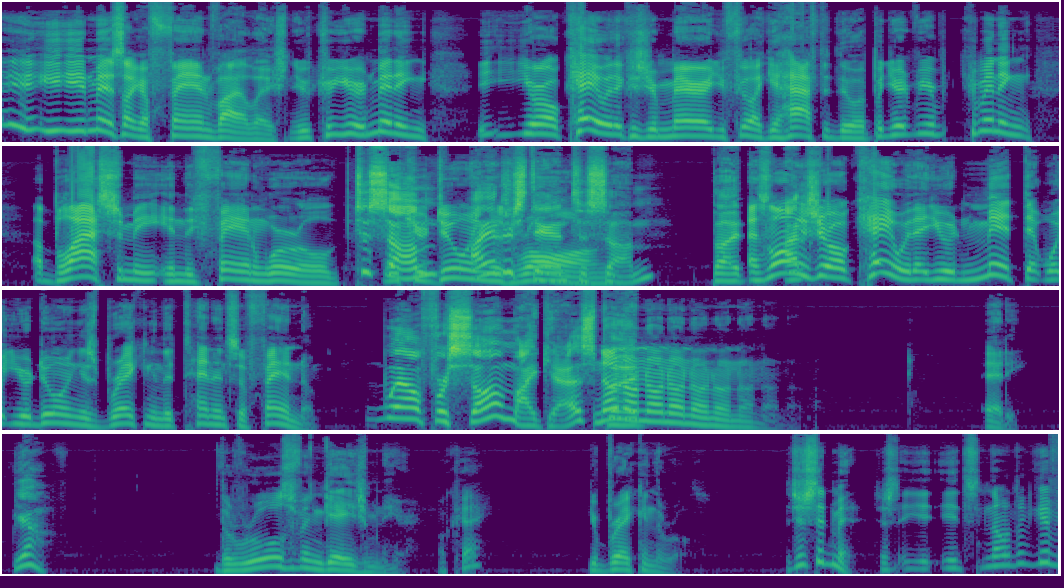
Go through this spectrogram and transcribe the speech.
Eh, you, you admit it's like a fan violation. You, you're admitting you're okay with it because you're married. You feel like you have to do it, but you're, you're committing a blasphemy in the fan world. To some, you're doing I understand to some, but as long I- as you're okay with it, you admit that what you're doing is breaking the tenets of fandom. Well, for some, I guess. No, no, but- no, no, no, no, no, no, no, no. Eddie. Yeah. The rules of engagement here. Okay, you're breaking the rules. Just admit it. Just it- it's no. Don't give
